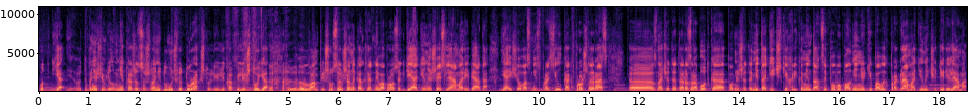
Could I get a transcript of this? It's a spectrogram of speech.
вот я, ты понимаешь, в чем дело? Мне кажется, что они думают, что я дурак, что ли, или как, или что. Я э, вам пишу совершенно конкретные вопросы. Где 1,6 ляма, ребята? Я еще вас не спросил, как в прошлый раз, э, значит, это разработка, помнишь, это методических рекомендаций по выполнению типовых программ 1,4 ляма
